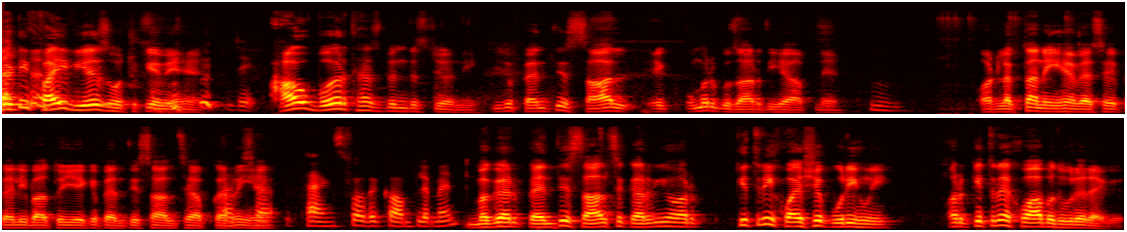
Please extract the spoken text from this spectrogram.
35 इयर्स हो चुके हुए हैं। How worth has been this journey ये जो 35 साल एक उम्र गुजार दी है आपने हम्म। और लगता नहीं है वैसे पहली बात तो ये कि 35 साल से आप कर रही अच्छा हैं। थैंक्स फॉर द कॉम्प्लीमेंट मगर 35 साल से कर रही हैं और कितनी ख्वाहिशें पूरी हुई और कितने ख्वाब अधूरे रह गए?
